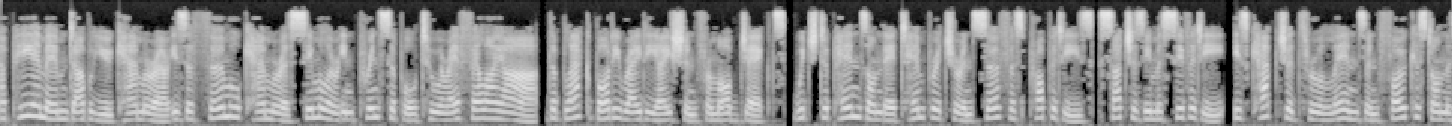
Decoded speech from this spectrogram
A PMMW camera is a thermal camera similar in principle to a FLIR. The black body radiation from objects, which depends on their temperature and surface properties such as emissivity, is captured through a lens and focused on the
